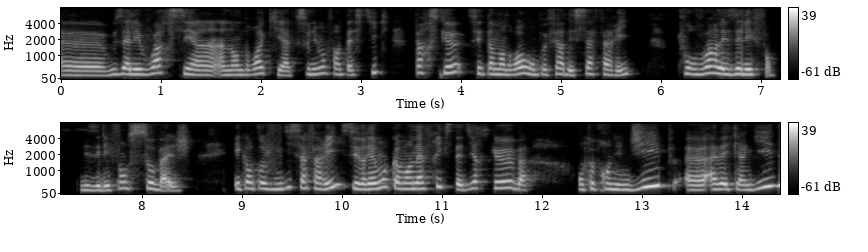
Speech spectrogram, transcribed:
euh, vous allez voir, c'est un, endroit qui est absolument fantastique parce que c'est un endroit où on peut faire des safaris pour voir les éléphants, les éléphants sauvages. Et quand je vous dis safari, c'est vraiment comme en Afrique, c'est-à-dire que bah, on peut prendre une jeep euh, avec un guide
